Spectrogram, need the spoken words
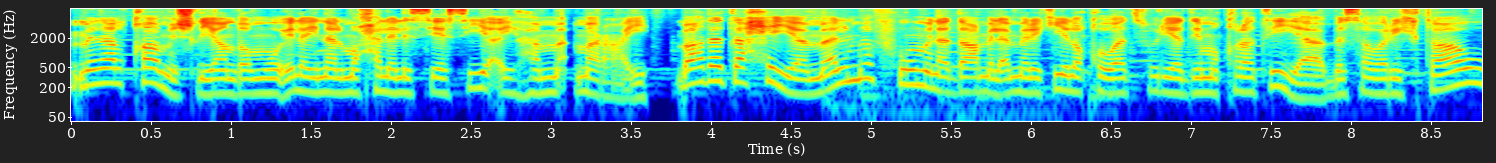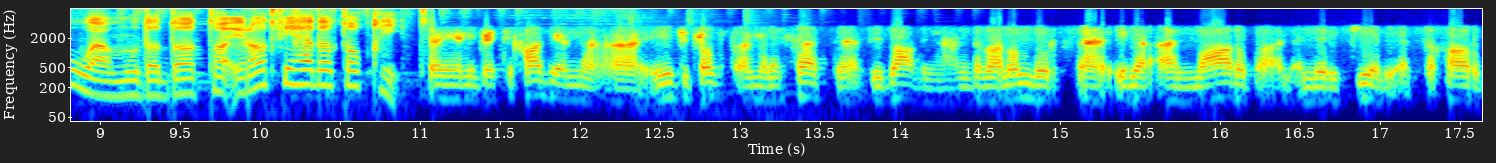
من القامش لينضم إلينا المحلل المحلل السياسي أيهم مرعي بعد تحية ما المفهوم من الدعم الأمريكي لقوات سوريا الديمقراطية بصواريخ تاو ومضادات طائرات في هذا التوقيت يعني باعتقادي أن آه، يجب ربط الملفات ببعضها عندما ننظر آه، إلى المعارضة الأمريكية للتقارب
